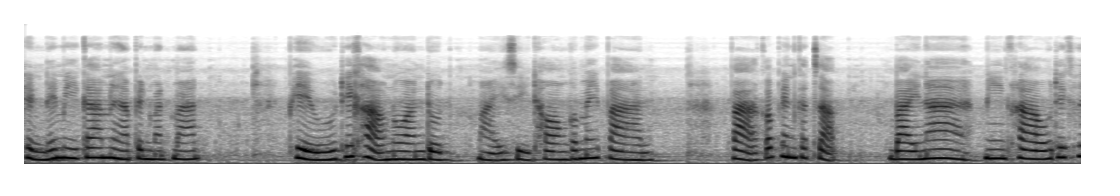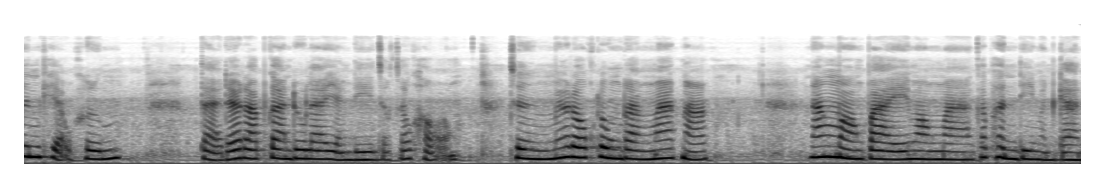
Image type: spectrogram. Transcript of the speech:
ถึงได้มีกล้ามเนื้อเป็นมัดๆ ผิวที่ขาวนวลดุดไหมสีทองก็ไม่ปาน ปากก็เป็นกระจับ ใบหน้ามีเคราที่ขึ้นเขียวครึ้ม แต่ได้รับการดูแลอย่างดีจากเจ้าของ จึงไม่รกรุงรังมากนัก นั่งมองไปมองมาก็เพลินดีเหมือนกัน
